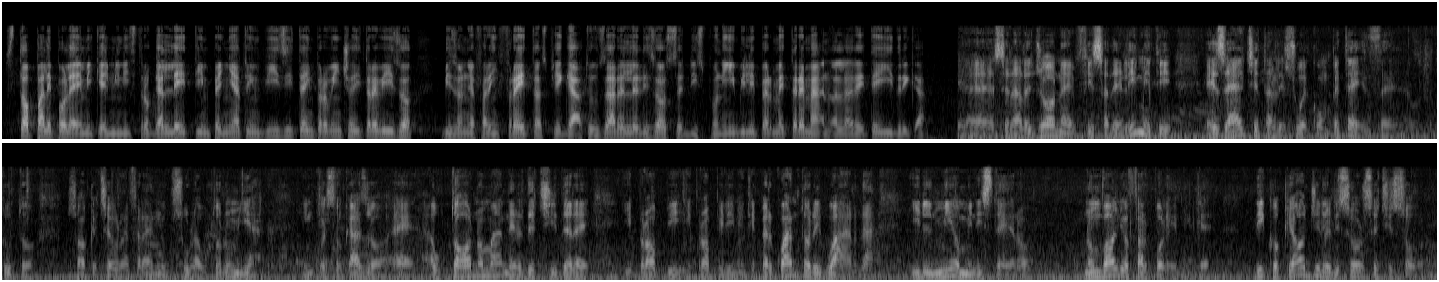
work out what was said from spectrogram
Stoppa le polemiche il ministro Galletti impegnato in visita in provincia di Treviso. Bisogna fare in fretta, ha spiegato, e usare le risorse disponibili per mettere mano alla rete idrica. Eh, se la Regione fissa dei limiti esercita le sue competenze, oltretutto so che c'è un referendum sull'autonomia, in questo caso è autonoma nel decidere i propri, i propri limiti. Per quanto riguarda il mio Ministero non voglio far polemiche, dico che oggi le risorse ci sono,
